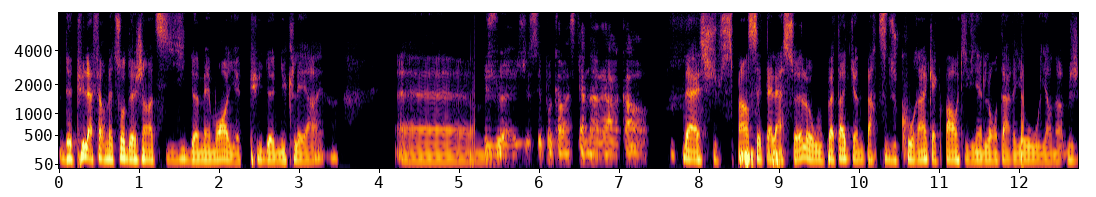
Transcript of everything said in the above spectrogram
depuis la fermeture de Gentilly, de mémoire, il n'y a plus de nucléaire. Euh, je ne sais pas comment est-ce qu'il y en aurait encore. Ben, je, pense que c'était la seule, ou peut-être qu'il y a une partie du courant quelque part qui vient de l'Ontario, où il y en a. Je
